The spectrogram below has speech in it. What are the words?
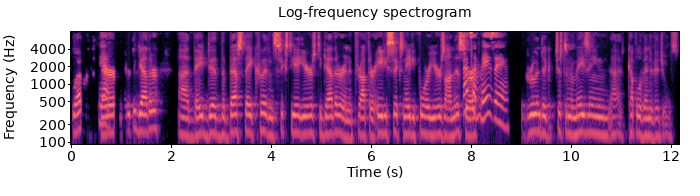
whatsoever they're they're together. Uh, they did the best they could in 68 years together, and throughout their 86 and 84 years on this That's earth, amazing. grew into just an amazing uh, couple of individuals.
